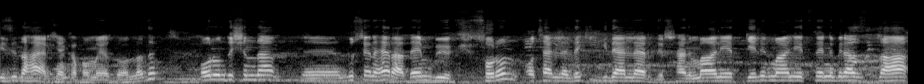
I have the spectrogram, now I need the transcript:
bizi daha erken kapamaya zorladı. Onun dışında e, bu sene herhalde en büyük sorun otellerdeki giderlerdir. Hani maliyet gelir maliyetlerini biraz daha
